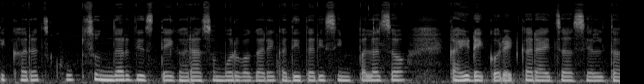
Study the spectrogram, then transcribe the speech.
ती खरंच खूप सुंदर दिसते घरासमोर वगैरे. कधीतरी सिंपल असं काही डेकोरेट करायचं असेल तर.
